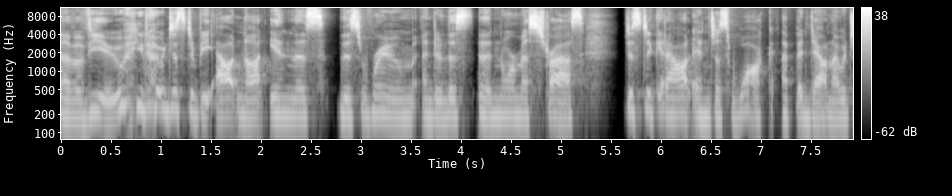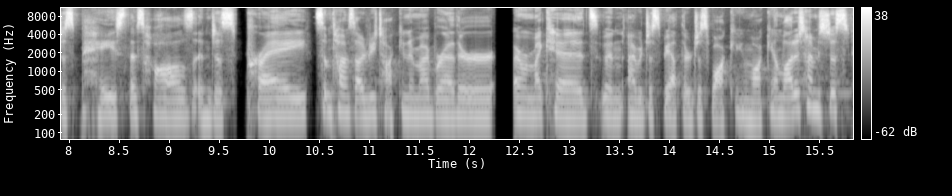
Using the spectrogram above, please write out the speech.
of a view, you know, just to be out, not in this this room under this enormous stress, just to get out and just walk up and down. I would just pace those halls and just pray. Sometimes I would be talking to my brother or my kids, and I would just be out there just walking and walking. A lot of times just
